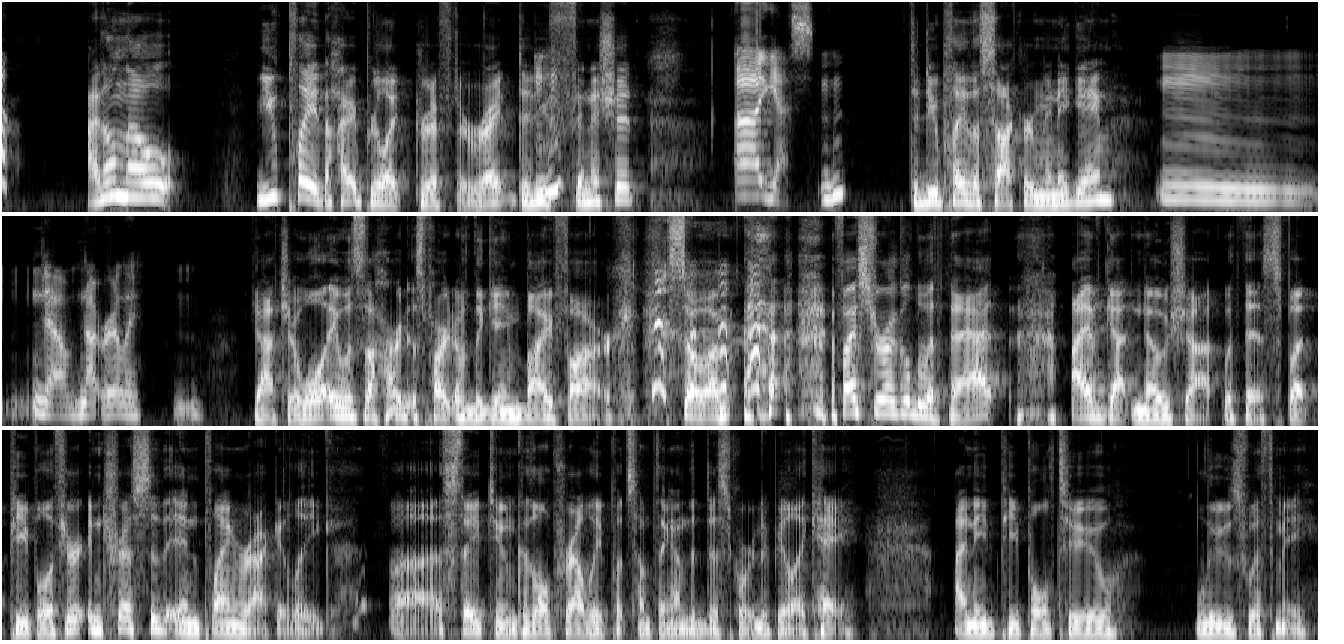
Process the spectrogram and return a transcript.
I don't know. You played Hyper Light Drifter, right? Did Mm-hmm. you finish it? Uh, yes. Mhm. Did you play the soccer minigame? No, not really. Gotcha. Well, it was the hardest part of the game by far. So um, if I struggled with that, I've got no shot with this. But people, if you're interested in playing Rocket League, uh, stay tuned because I'll probably put something on the Discord to be like, hey, I need people to lose with me.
